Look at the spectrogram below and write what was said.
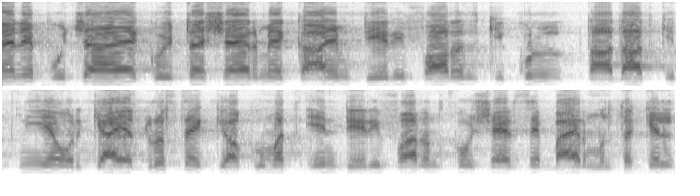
मैंने पूछा है, कोयटा शहर में कायम डेयरी फार्म की कुल तादाद कितनी है और क्या यह दुरुस्त है कि हुकूमत इन डेयरी फार्म को शहर से बाहर मुंतकिल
